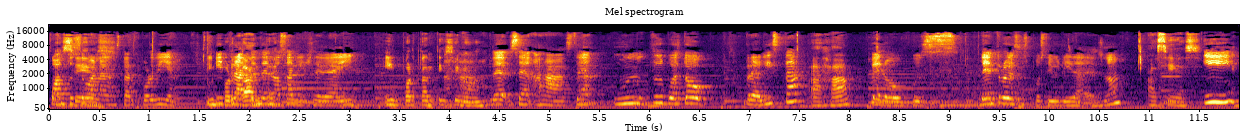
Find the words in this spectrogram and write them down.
cuánto se van a gastar por día y traten de no salirse de ahí. Importantísimo. Ajá, sea, un presupuesto realista, Ajá. pero pues dentro de sus posibilidades, ¿no? Así es. Y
